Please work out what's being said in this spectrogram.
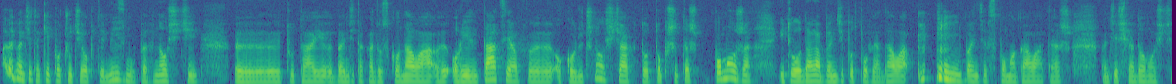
ale będzie takie poczucie optymizmu, pewności. y, Tutaj będzie taka doskonała y, orientacja w y, okolicznościach. To, to przy też pomoże i tu Odala będzie podpowiadała, będzie wspomagała też, będzie świadomość,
